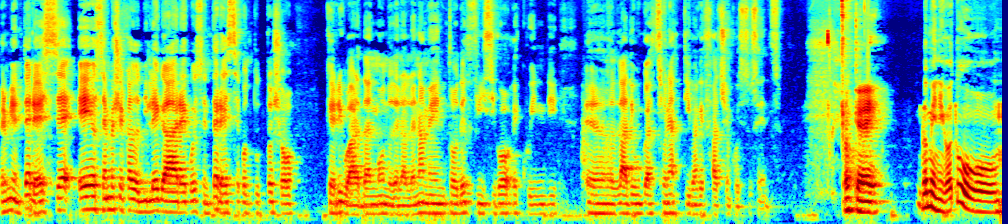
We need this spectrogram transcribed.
per mio interesse e ho sempre cercato di legare questo interesse con tutto ciò che riguarda il mondo dell'allenamento, del fisico e quindi eh, la divulgazione attiva che faccio in questo senso. Ok. Domenico, tu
